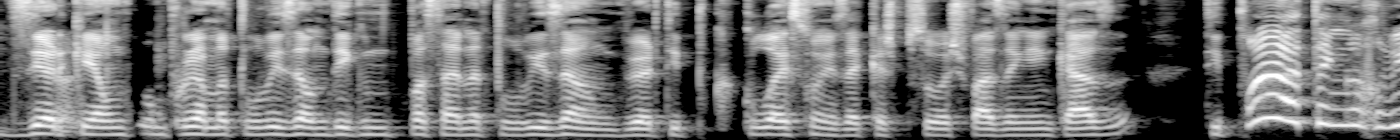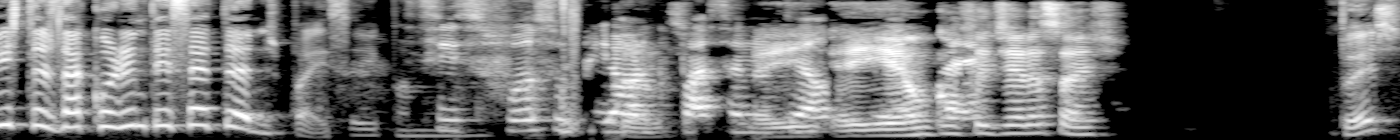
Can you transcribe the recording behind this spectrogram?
Dizer que é um, um programa de televisão digno de passar na televisão, ver tipo que coleções é que as pessoas fazem em casa. Tipo, ah, tenho revistas de há 47 anos. Pá, isso aí para mim. Se isso fosse o pior Pronto. que passa no Aí, TLC. aí é um conflito de gerações. Pois,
